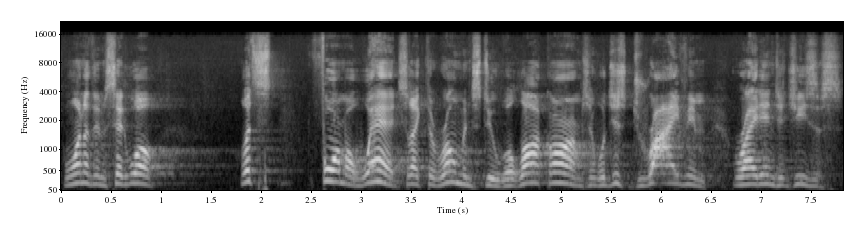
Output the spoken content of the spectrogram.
One of them said, Well, let's form a wedge like the Romans do. We'll lock arms and we'll just drive him right into Jesus.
